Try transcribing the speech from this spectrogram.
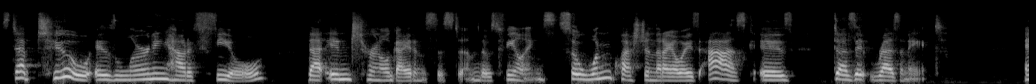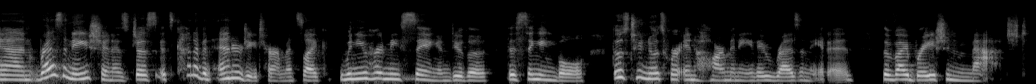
Step two is learning how to feel that internal guidance system, those feelings. So, one question that I always ask is Does it resonate? And resonation is just, it's kind of an energy term. It's like when you heard me sing and do the, the singing bowl, those two notes were in harmony, they resonated, the vibration matched.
